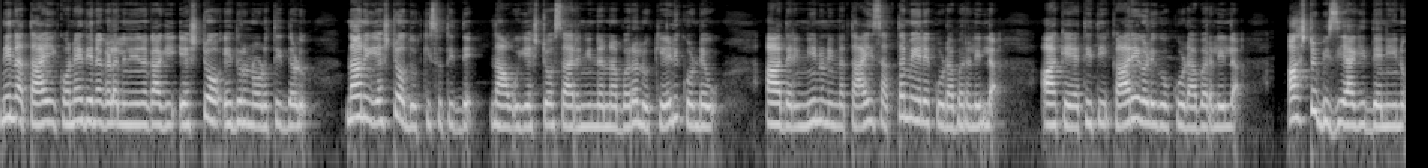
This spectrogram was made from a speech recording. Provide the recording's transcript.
ನಿನ್ನ ತಾಯಿ ಕೊನೆ ದಿನಗಳಲ್ಲಿ ನಿನಗಾಗಿ ಎಷ್ಟೋ ಎದುರು ನೋಡುತ್ತಿದ್ದಳು. ನಾನು ಎಷ್ಟೋ ದುಃಖಿಸುತ್ತಿದ್ದೆ. ನಾವು ಎಷ್ಟೋ ಸಾರಿ ನಿನ್ನನ್ನು ಬರಲು ಕೇಳಿಕೊಂಡೆವು. ಆದರೆ ನೀನು ನಿನ್ನ ತಾಯಿ ಸತ್ತ ಮೇಲೆ ಕೂಡ ಬರಲಿಲ್ಲ. ಆಕೆಯ ತಿಥಿ ಕಾರ್ಯಗಳಿಗೂ ಕೂಡ ಬರಲಿಲ್ಲ. ಅಷ್ಟು ಬ್ಯುಸಿಯಾಗಿದ್ದೆ ನೀನು.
